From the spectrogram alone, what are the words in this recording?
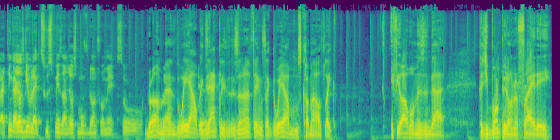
I think I just gave it like two spins and just moved on from it. So, bro, man, the way out yeah. exactly. is another thing. It's like the way albums come out. Like, if your album isn't that, because you bump it on a Friday.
